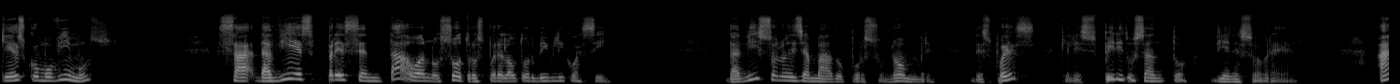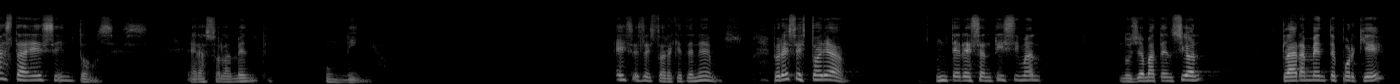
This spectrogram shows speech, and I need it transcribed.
que es como vimos, David es presentado a nosotros por el autor bíblico así. David solo es llamado por su nombre después que el Espíritu Santo viene sobre él. Hasta ese entonces era solamente un niño. Esa es la historia que tenemos. Pero esa historia interesantísima nos llama atención claramente porque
